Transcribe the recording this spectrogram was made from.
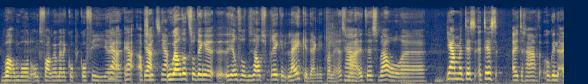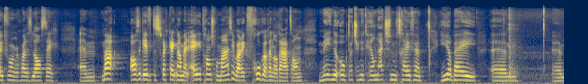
warm worden ontvangen met een kopje koffie. eh, ja, ja, absoluut. Ja. Hoewel dat soort dingen eh, heel veel zelfsprekend lijken, denk ik wel eens. Ja. Maar het is wel... Ja, maar het is, het is uiteraard ook in de uitvoering nog wel eens lastig. Ehm, maar als ik even terugkijk naar mijn eigen transformatie, waar ik vroeger inderdaad dan meende ook dat je het heel netjes moet schrijven. Hierbij, ehm, ehm,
